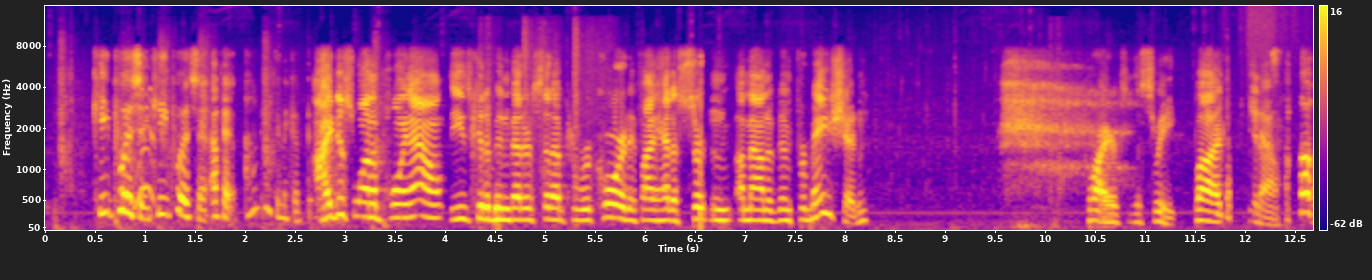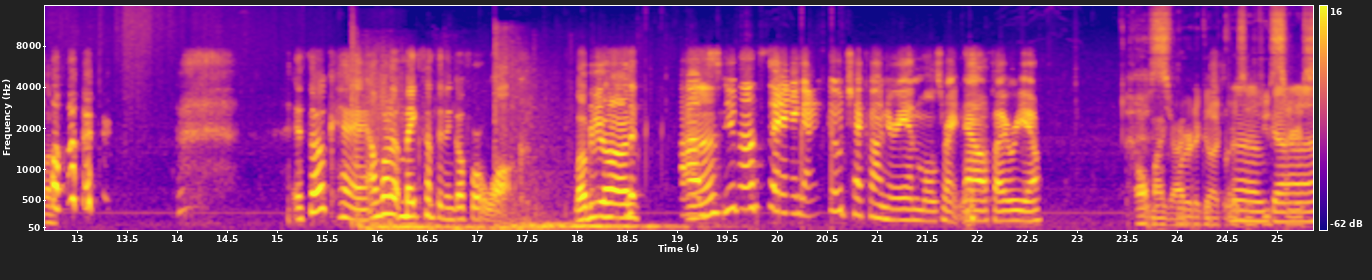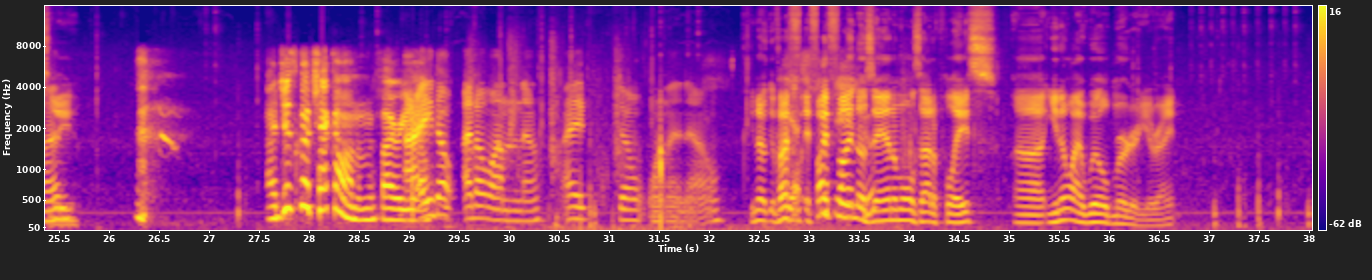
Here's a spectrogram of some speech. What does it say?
keep pushing, keep pushing. Okay, I don't need to make a. I just want to point out these could have been better set up to record if I had a certain amount of information prior to this week. But you know, it's okay. I'm gonna make something and go for a walk. Love you, hon. Um, Huh? Snoop was saying I'd go check on your animals right now if I were you. Oh my I swear God, to God, Chris, don't. did you Oh, God. seriously? I'd just go check on them if I were you. I don't. I don't want to know. I don't want to know. You know, if I Yes, if I find those animals out of place, uh, you know I will murder you, right?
